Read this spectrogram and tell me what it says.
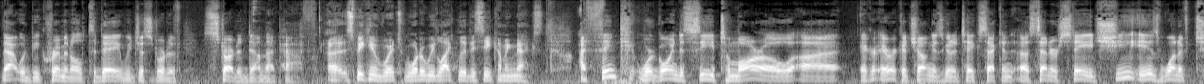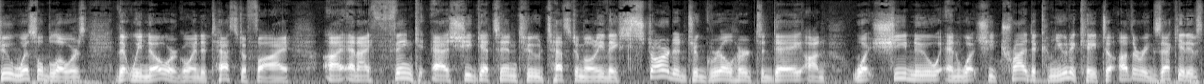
That would be criminal. Today, we just sort of started down that path. Uh, speaking of which, what are we likely to see coming next? I think we're going to see tomorrow. Uh, Erika Cheung is going to take second uh, center stage. She is one of two whistleblowers that we know are going to testify. Uh, and I think as she gets into testimony, they started to grill her today on what she knew and what she tried to communicate to other executives,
